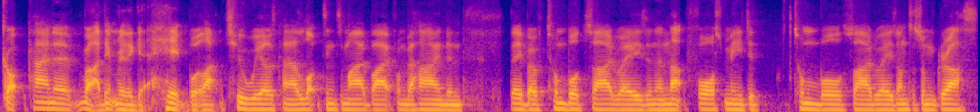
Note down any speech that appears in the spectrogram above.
got kind of well, I didn't really get hit, but like two wheels kind of locked into my bike from behind, and they both tumbled sideways, and then that forced me to tumble sideways onto some grass.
